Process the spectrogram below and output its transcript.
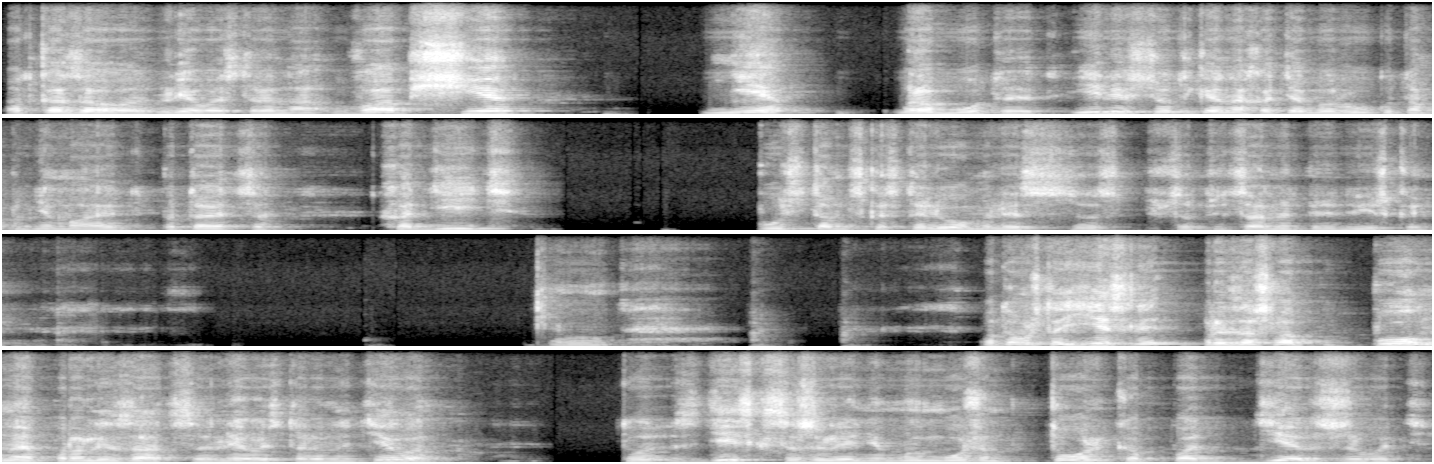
отказала левая сторона, вообще не работает, или все-таки она хотя бы руку там поднимает, пытается ходить, пусть там с костылем или с, со специальной передвижкой. Вот. Потому что если произошла полная парализация левой стороны тела, то здесь, к сожалению, мы можем только поддерживать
